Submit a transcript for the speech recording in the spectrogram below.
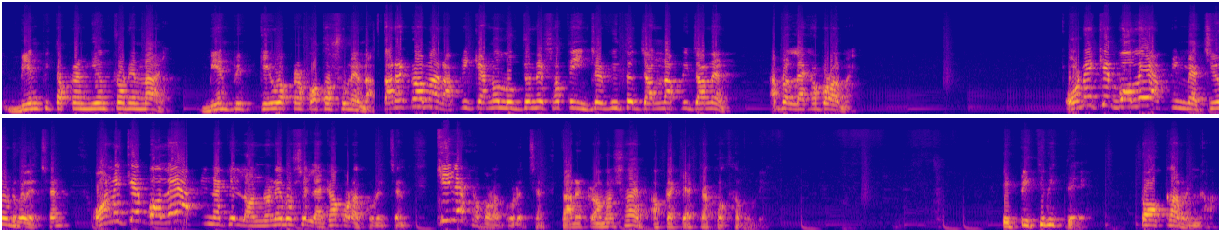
বিএনপি তো আপনার নিয়ন্ত্রণে নাই। বিএনপি কেউ আপনার কথা শুনে না। তারেক রহমান, আপনি কেন লোকজনের সাথে ইন্টারভিউতে যান না আপনি জানেন? আপনার লেখাপড়া নাই। অনেকে বলে আপনি ম্যাচিউরড হয়েছেন। অনেকে বলে আপনি নাকি লন্ডনে বসে লেখাপড়া করেছেন। কি লেখাপড়া করেছেন? তারেক রহমান সাহেব, আপনাকে একটা কথা বলি। এই পৃথিবীতে টকার না।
